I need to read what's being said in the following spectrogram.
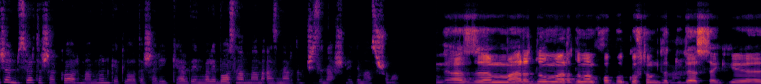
جان بسیار تشکر. ممنون که اطلاعات شریک کردین. ولی باز هم من از مردم چیزی نشنیدیم از شما. از مردم مردمم خب گفتم دو دستگی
